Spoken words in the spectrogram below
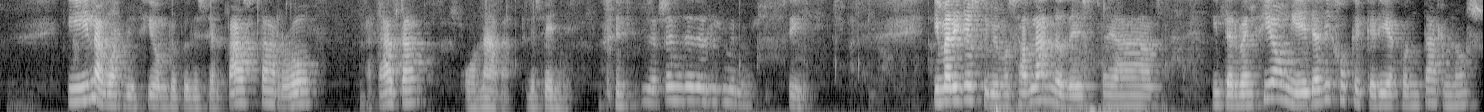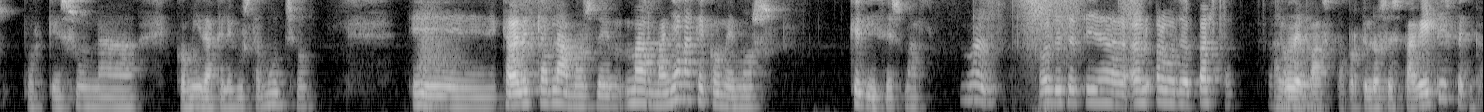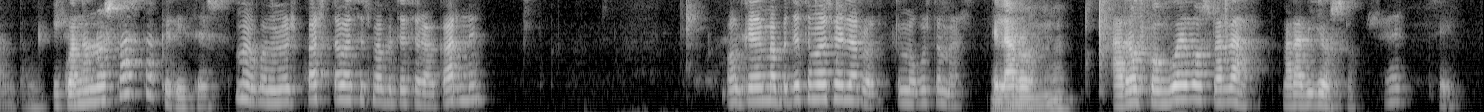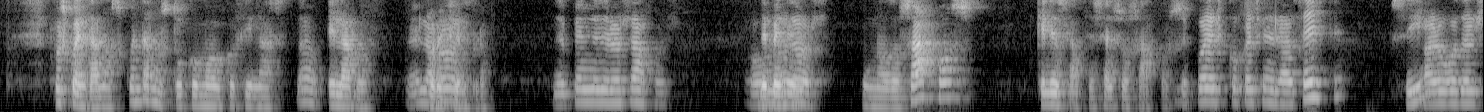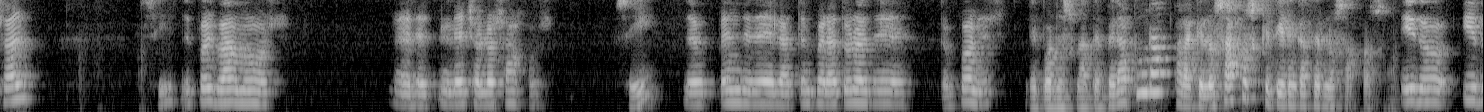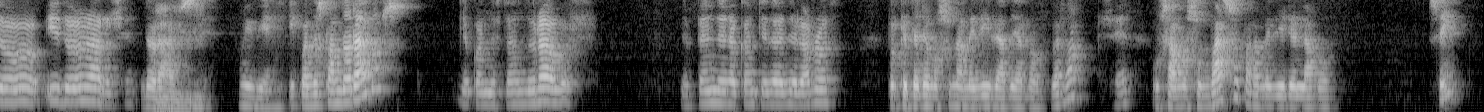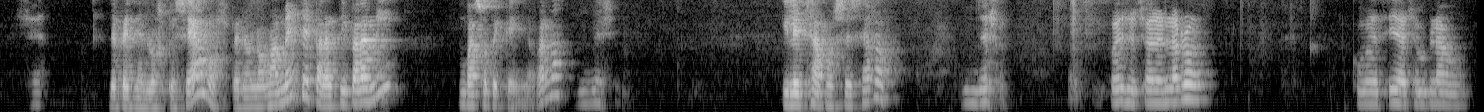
y la guarnición que puede ser pasta, arroz, patata o nada, depende. Depende de los menús. Sí. Y Mar y yo estuvimos hablando de esta intervención y ella dijo que quería contarnos, porque es una comida que le gusta mucho, eh, cada vez que hablamos de Mar, mañana qué comemos, ¿qué dices, Mar? Bueno, os decía al- algo de pasta. Algo de pasta, porque los espaguetis te encantan. Y cuando no es pasta, ¿qué dices? Bueno, cuando no es pasta, a veces me apetece la carne. Aunque me apetece más el arroz, que me gusta más. El arroz. Arroz con huevos, ¿verdad? Maravilloso. ¿sí? Sí. Pues cuéntanos, cuéntanos tú cómo cocinas el arroz, el por arroz ejemplo. depende de los ajos. O Depende. uno o dos. Uno o dos ajos. ¿Qué les haces a esos ajos? Después coges el aceite, ¿Sí? algo del sal. ¿Sí? Después vamos, eh, le, le echo los ajos. ¿Sí? Depende de la temperatura de, que pones. Le pones una temperatura para que los ajos, ¿qué tienen que hacer los ajos? Y, do- y, do- y dorarse. Dorarse. Muy bien. ¿Y cuando están dorados? Y cuando están dorados, depende de la cantidad del arroz. Porque tenemos una medida de arroz, ¿verdad? ¿sí? Usamos un vaso para medir el arroz. ¿Sí? Sí. Depende de los que seamos, pero normalmente para ti y para mí, un vaso pequeño, ¿verdad? De eso. Y le echamos ese arroz. de eso. Puedes echar el arroz, como decías, en plan,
